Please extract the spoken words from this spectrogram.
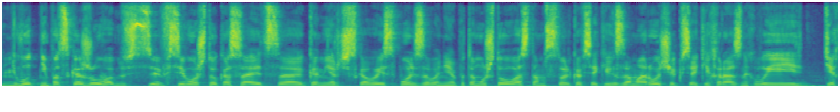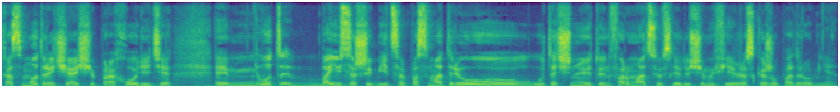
вот не подскажу вам всего, что касается коммерческого использования, потому что у вас там столько всяких заморочек, всяких разных. Вы техосмотры чаще проходите. Эм, вот боюсь ошибиться. Посмотрю, уточню эту информацию в следующем эфире, расскажу подробнее.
